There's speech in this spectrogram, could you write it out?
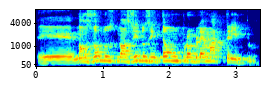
e nós vamos, nós vimos então um problema triplo:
